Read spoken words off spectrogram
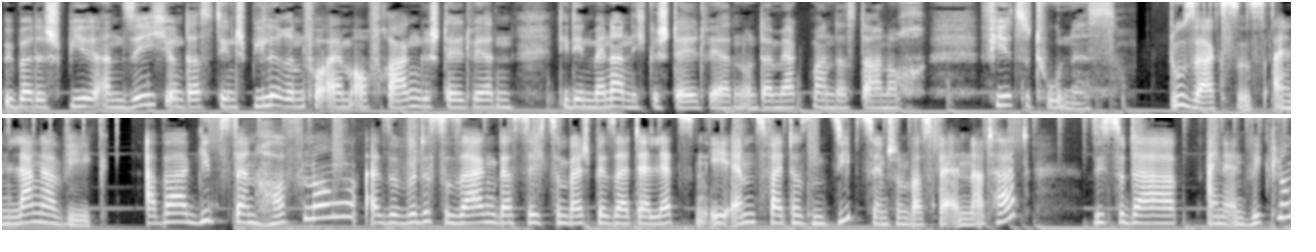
über das Spiel an sich und dass den Spielerinnen vor allem auch Fragen gestellt werden, die den Männern nicht gestellt werden. Und da merkt man, dass da noch viel zu tun ist. Du sagst es, ein langer Weg. Aber gibt es dann Hoffnung? Also würdest du sagen, dass sich zum Beispiel seit der letzten EM 2017 schon was verändert hat? Siehst du da eine Entwicklung?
